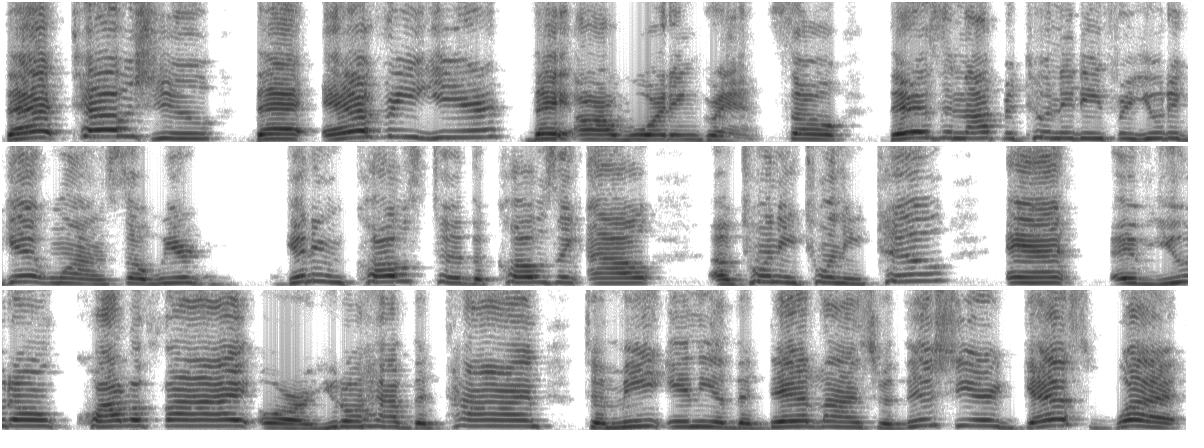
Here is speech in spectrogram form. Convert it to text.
That tells you that every year they are awarding grants. So there's an opportunity for you to get one. So we're getting close to the closing out of 2022. And if you don't qualify or you don't have the time to meet any of the deadlines for this year, guess what?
